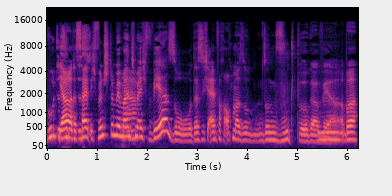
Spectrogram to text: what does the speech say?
Wut ist Ja, super. deshalb, ich wünschte mir manchmal, ich wäre so, dass ich einfach auch mal so, so ein Wutbürger wäre. Aber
